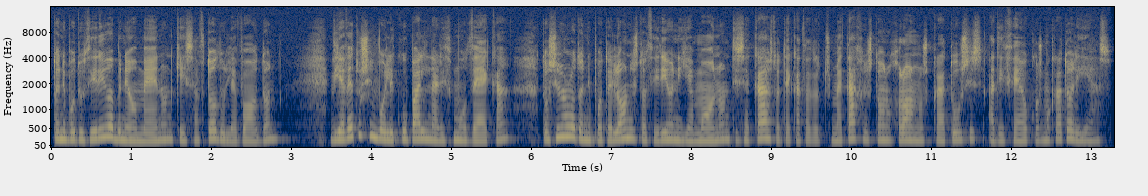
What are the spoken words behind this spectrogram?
των υποτουθυρίου εμπνεωμένων και εις αυτό δουλευόντων, Διαδέ του συμβολικού πάλιν αριθμού 10, το σύνολο των υποτελών ιστοθυρίων ηγεμόνων της εκάστοτε κατά τους μετά Χριστών χρόνους κρατούσης αντιθέου κοσμοκρατορίας.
